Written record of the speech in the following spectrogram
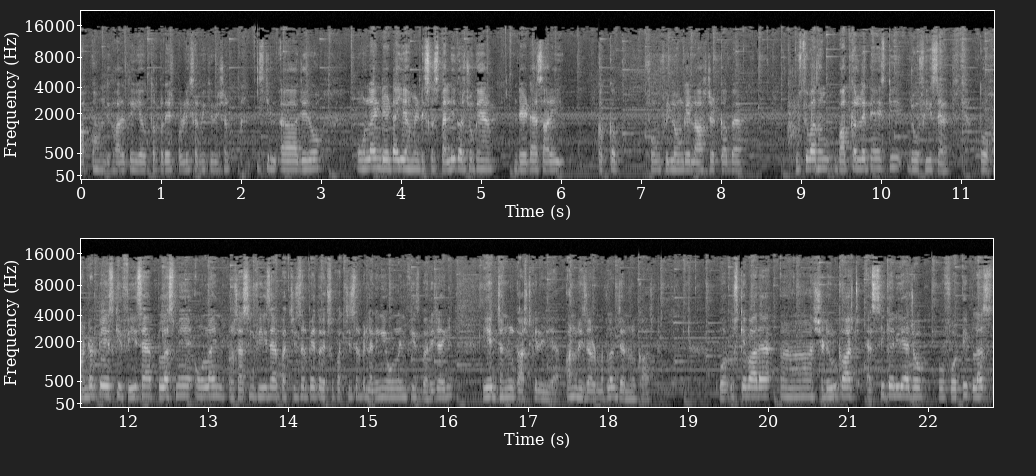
आपको हम दिखा देते हैं, ये Uttar Pradesh public service commission इसकी ये जो ऑनलाइन डेटा ये हमने डिस्कस पहले कर चुके हैं। डेटा है सारी कब कब फॉर्म फिल होंगे लास्ट डेट कब है। उसके बाद हम बात कर लेते हैं इसकी जो फ़ीस है। तो हंड्रेड पे इसकी फ़ीस है प्लस में ऑनलाइन प्रोसेसिंग फ़ीस है, पच्चीस रुपये तो एक सौ पच्चीस रुपये लगेंगे ऑनलाइन फ़ीस भरी जाएगी। ये जनरल कास्ट के लिए है अनरिजर्व मतलब जनरल कास्ट और उसके बाद है शेड्यूल कास्ट एससी के लिए है, जो वो फोर्टी प्लस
